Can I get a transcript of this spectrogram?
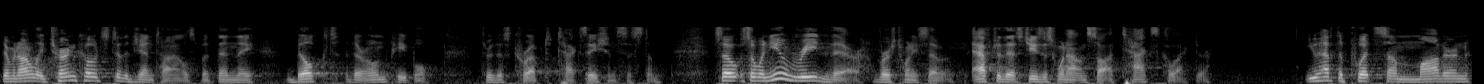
They were not only turncoats to the Gentiles, but then they bilked their own people through this corrupt taxation system. So, so when you read there, verse 27, after this, Jesus went out and saw a tax collector. You have to put some modern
